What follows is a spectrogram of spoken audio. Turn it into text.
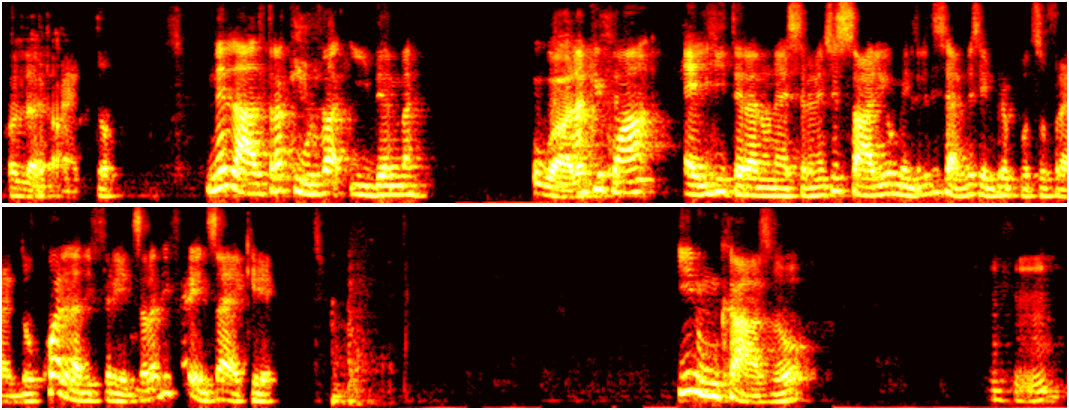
col delta Perfetto. Nell'altra curva idem. Uguale. Anche qua è l'iter a non essere necessario, mentre ti serve sempre il pozzo freddo. Qual è la differenza? La differenza è che in un caso uh-huh.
